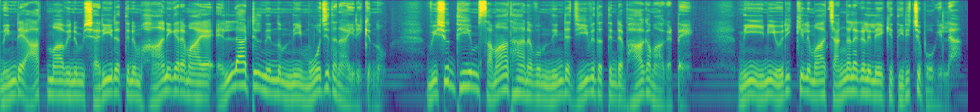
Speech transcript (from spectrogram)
നിന്റെ ആത്മാവിനും ശരീരത്തിനും ഹാനികരമായ എല്ലാറ്റിൽ നിന്നും നീ മോചിതനായിരിക്കുന്നു. വിശുദ്ധിയും സമാധാനവും നിന്റെ ജീവിതത്തിന്റെ ഭാഗമാകട്ടെ. നീ ഇനി ഒരിക്കലും ആ ചങ്ങലകളിലേക്ക് തിരിച്ചു പോകില്ല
